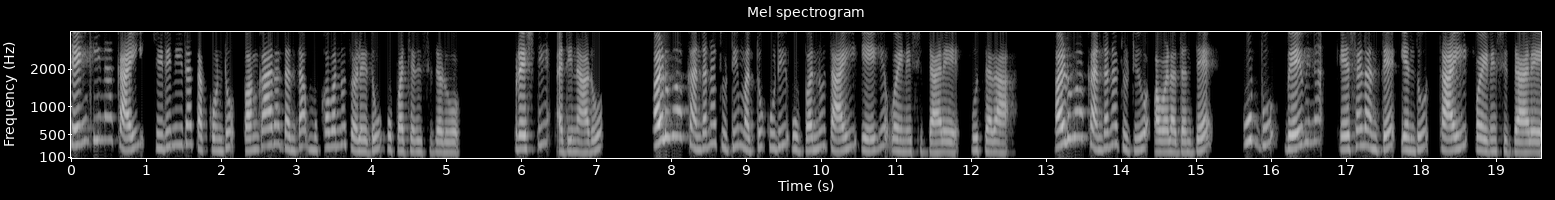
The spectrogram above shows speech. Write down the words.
ತೆಂಗಿನಕಾಯಿ ತಿಳಿನೀರ ತಕ್ಕೊಂಡು ಬಂಗಾರದಂತ ಮುಖವನ್ನು ತೊಳೆದು ಉಪಚರಿಸಿದಳು. ಪ್ರಶ್ನೆ ಹದಿನಾರು ಅಳುವ ಕಂದನ ತುಟಿ ಮತ್ತು ಕುಡಿ ಉಬ್ಬನ್ನು ತಾಯಿ ಹೇಗೆ ವರ್ಣಿಸಿದ್ದಾಳೆ? ಉತ್ತರ, ಅಳುವ ಕಂದನ ತುಟಿಯು ಅವಳದಂತೆ, ಉಬ್ಬು ಬೇವಿನ ಎಸಳಂತೆ ಎಂದು ತಾಯಿ ವರ್ಣಿಸಿದ್ದಾಳೆ.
